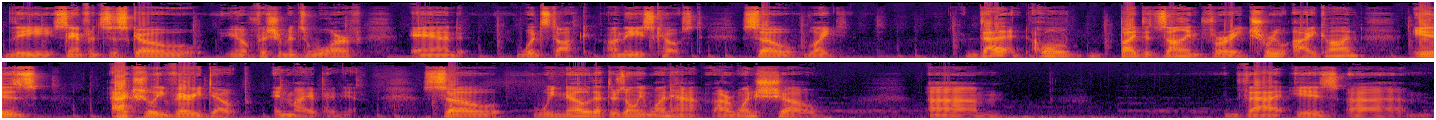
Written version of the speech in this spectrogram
the San Francisco, you know, Fisherman's Wharf, and Woodstock on the East Coast. So, like, that whole by design for a true icon is actually very dope, in my opinion. So, we know that there's only one ha- or one show um, that is um,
